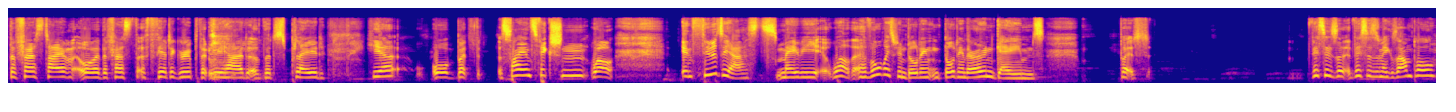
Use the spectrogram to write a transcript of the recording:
the first time or the first theater group that we had that's played here or but science fiction well enthusiasts maybe well they have always been building building their own games but this is a, this is an example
